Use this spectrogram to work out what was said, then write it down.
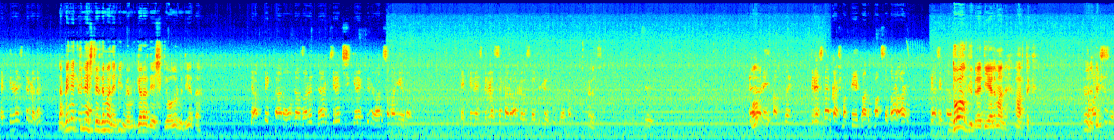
etkinleştirmedim. Ya ben etkinleştirdim hani bilmiyorum bir karar değişikliği olur mu diye de. Ya pek tane olacağını zannetmiyorum. Kireç gerektirmiyor. Hani saman yönü etkinleştirmezsek hani arkadaşlar biliyordur zaten. Evet. Al- hani aslında kaçmak değil hani maksat ama hani gerçekten Doğal gübre diyelim hani artık. Öyle değil mi? zor.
